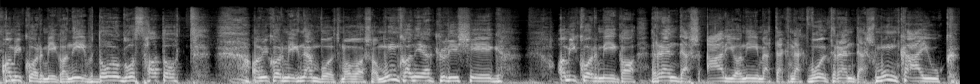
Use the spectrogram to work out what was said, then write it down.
amikor még a nép dolgozhatott, amikor még nem volt magas a munkanélküliség, amikor még a rendes árja németeknek volt rendes munkájuk,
